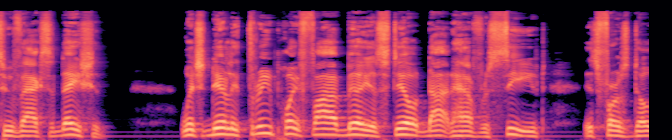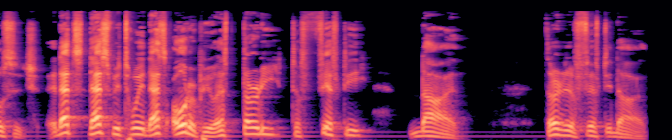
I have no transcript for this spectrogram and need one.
to vaccination, which nearly 3.5 million still not have received its first dosage. And that's that's between that's older people. That's 30 to 59. 30 to 59.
